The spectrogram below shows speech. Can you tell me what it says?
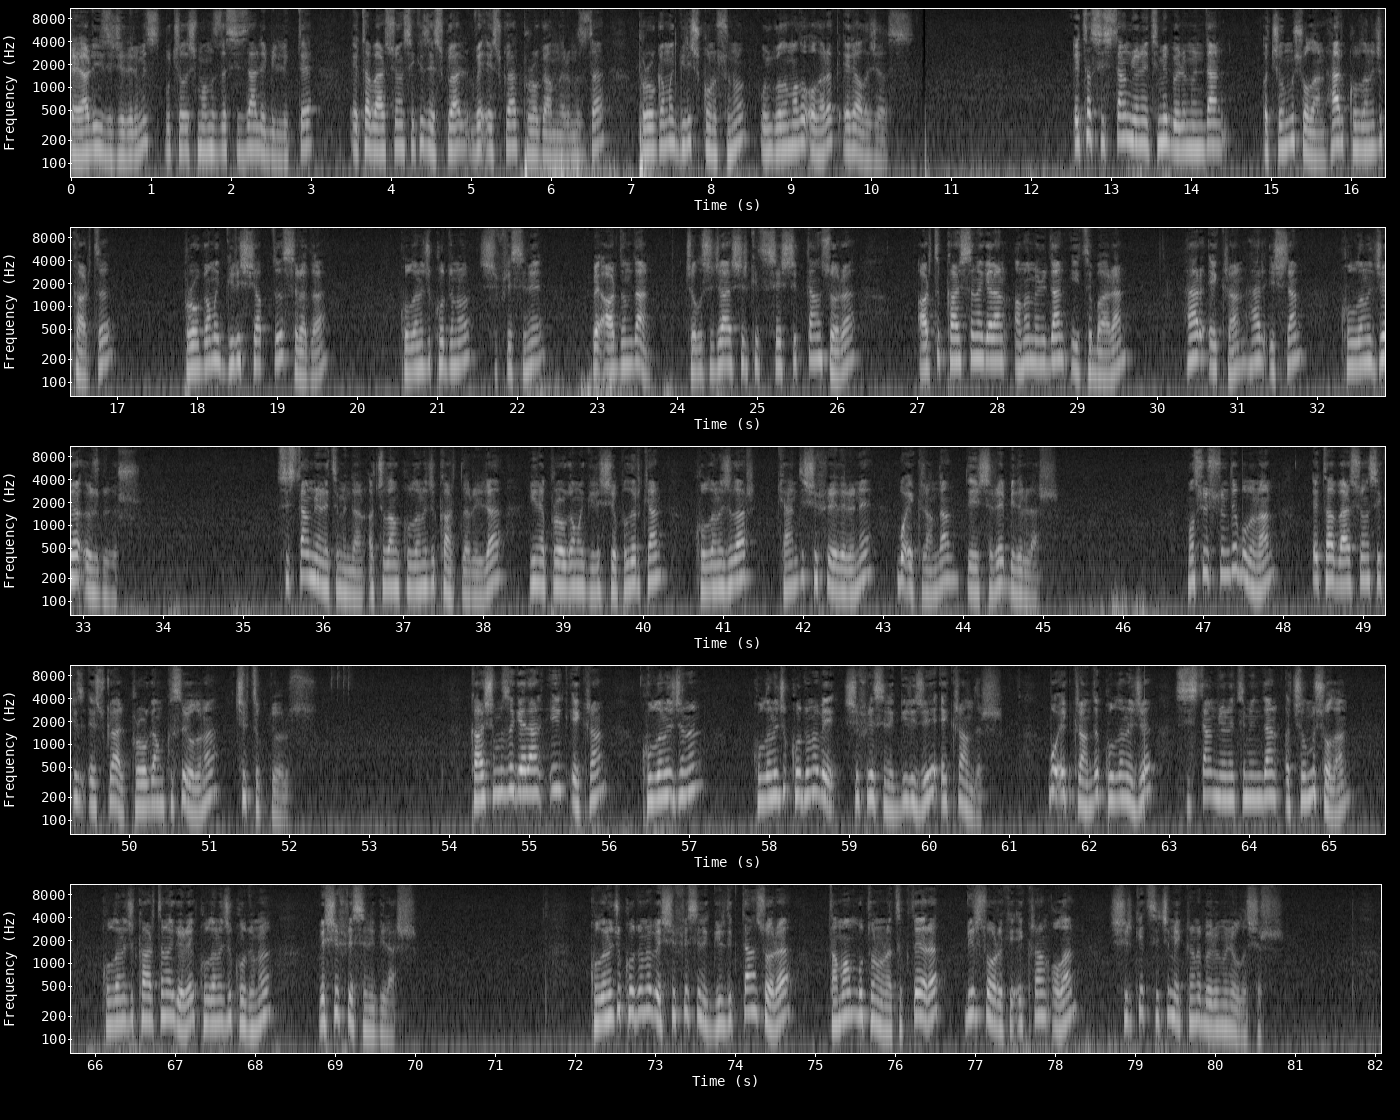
Değerli izleyicilerimiz, bu çalışmamızda sizlerle birlikte ETA versiyon 8 SQL ve SQL programlarımızda programa giriş konusunu uygulamalı olarak ele alacağız. ETA sistem yönetimi bölümünden açılmış olan her kullanıcı kartı programa giriş yaptığı sırada kullanıcı kodunu, şifresini ve ardından çalışacağı şirketi seçtikten sonra artık karşısına gelen ana menüden itibaren her ekran, her işlem kullanıcıya özgüdür. Sistem yönetiminden açılan kullanıcı kartlarıyla yine programa giriş yapılırken kullanıcılar kendi şifrelerini bu ekrandan değiştirebilirler. Masaüstünde bulunan ETA versiyon 8 SQL program kısa yoluna çift tıklıyoruz. Karşımıza gelen ilk ekran kullanıcının kullanıcı kodunu ve şifresini gireceği ekrandır. Bu ekranda kullanıcı sistem yönetiminden açılmış olan kullanıcı kartına göre kullanıcı kodunu ve şifresini girer. Kullanıcı kodunu ve şifresini girdikten sonra tamam butonuna tıklayarak bir sonraki ekran olan şirket seçim ekranı bölümüne ulaşır.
